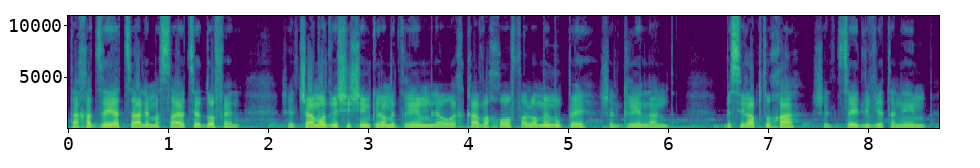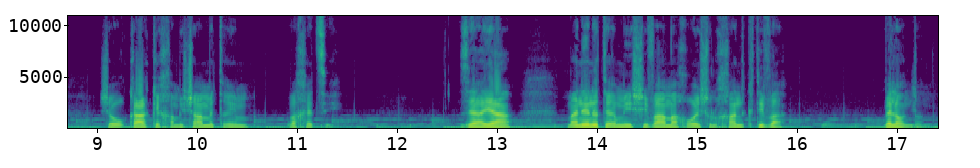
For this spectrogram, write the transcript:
תחת זה יצא למסע יוצא דופן של 960 קילומטרים לאורך קו החוף הלא ממופה של גרינלנד, בסירה פתוחה של ציד לוויתנים שאורכה כחמישה מטרים וחצי. זה היה מעניין יותר מישיבה מאחורי שולחן כתיבה בלונדון.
